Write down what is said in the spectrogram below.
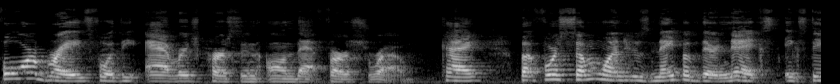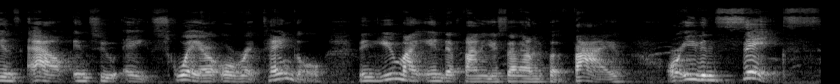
four braids for the average person on that first row, okay? But for someone whose nape of their neck extends out into a square or rectangle, then you might end up finding yourself having to put five or even six.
